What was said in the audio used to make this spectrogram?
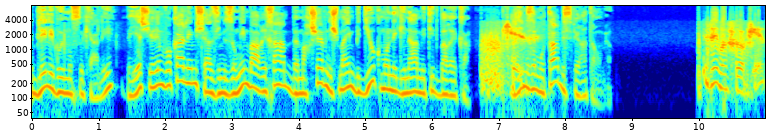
בלי ליווי מוסיקלי, ויש שירים ווקאליים שהזמזומים בעריכה במחשב נשמעים בדיוק כמו נגינה אמיתית ברקע. כן. האם זה מותר בספירת העומר? זה מחלוקת,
